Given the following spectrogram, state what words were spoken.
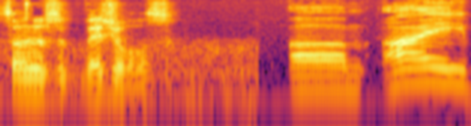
So there's visuals. Um, I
